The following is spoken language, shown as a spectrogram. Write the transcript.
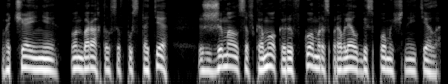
В отчаянии он барахтался в пустоте, сжимался в комок и рывком расправлял беспомощное тело.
